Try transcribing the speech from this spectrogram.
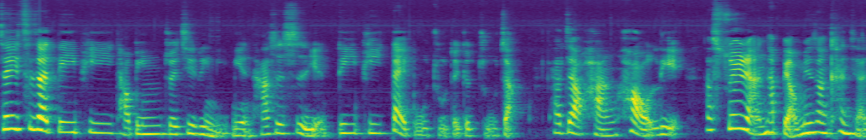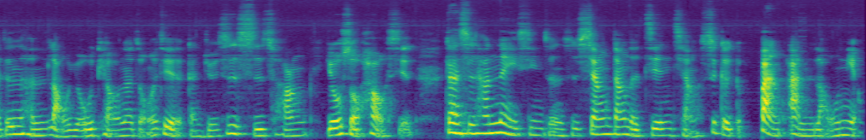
这一次在第一批逃兵追缉令里面，他是饰演第一批逮捕组的一个组长，他叫韩浩烈。他虽然他表面上看起来真的很老油条那种，而且感觉是时常游手好闲，但是他内心真的是相当的坚强，是个个办案老鸟。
